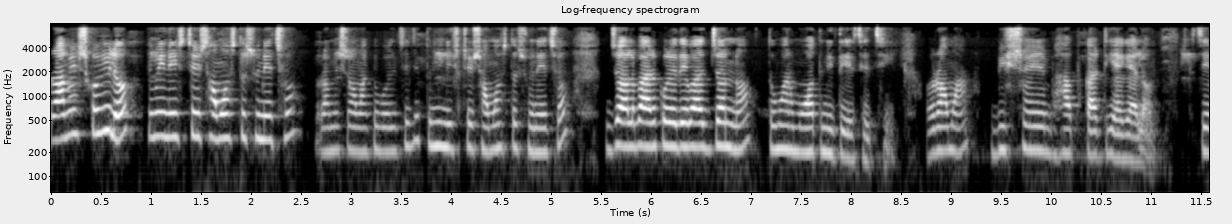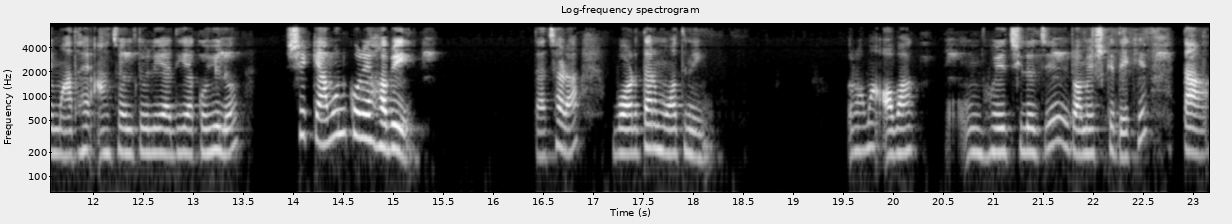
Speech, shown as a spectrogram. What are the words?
রমেশ কহিল, তুমি নিশ্চয়ই সমস্ত শুনেছ? রমেশ রমাকে বলছে যে, তুমি নিশ্চয়ই সমস্ত শুনেছ। জল বার করে দেওয়ার জন্য তোমার মত নিতে এসেছি। রমা বিস্ময়ের ভাব কাটিয়া গেল। সে মাথায় আঁচল তুলিয়া দিয়া কহিল, সে কেমন করে হবে? তাছাড়া বর্দার মত নেই। রমা অবাক হয়েছিল যে রমেশকে দেখে তা,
